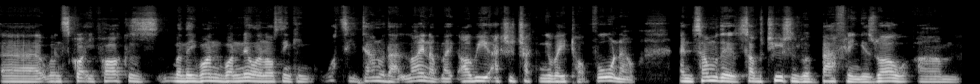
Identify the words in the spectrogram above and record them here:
uh, when Scotty Parker's when they won one 0 and I was thinking, what's he done with that lineup? Like, are we actually chucking away top four now? And some of the substitutions were baffling as well. Um,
